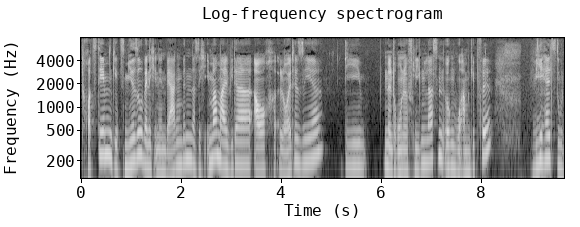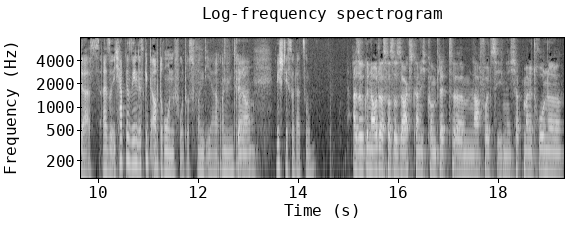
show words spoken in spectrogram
Trotzdem geht es mir so, wenn ich in den Bergen bin, dass ich immer mal wieder auch Leute sehe, die eine Drohne fliegen lassen, irgendwo am Gipfel. Wie hältst du das? Also ich habe gesehen, es gibt auch Drohnenfotos von dir. Und genau. äh, wie stehst du dazu? Also genau das, was du sagst, kann ich komplett ähm, nachvollziehen. Ich habe meine Drohne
